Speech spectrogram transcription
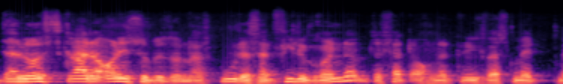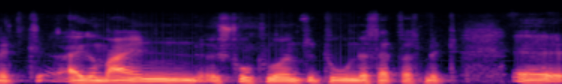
da läuft es gerade auch nicht so besonders gut. Das hat viele Gründe. Das hat auch natürlich was mit, mit allgemeinen Strukturen zu tun. Das hat was mit äh,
